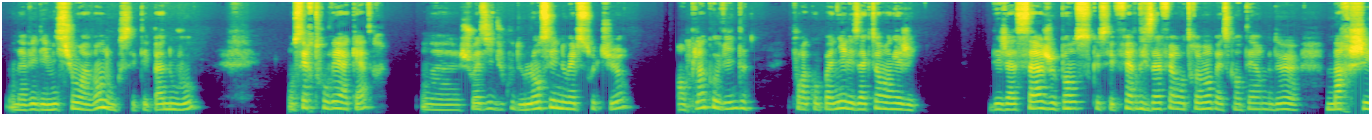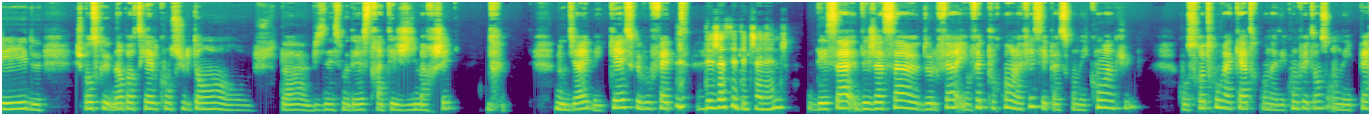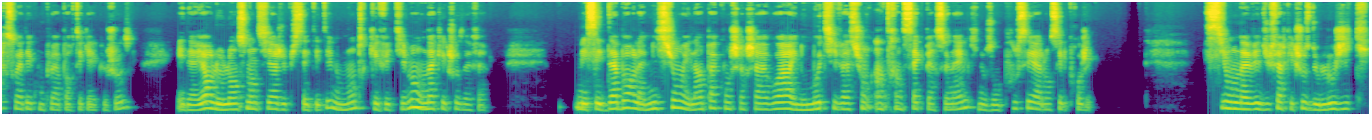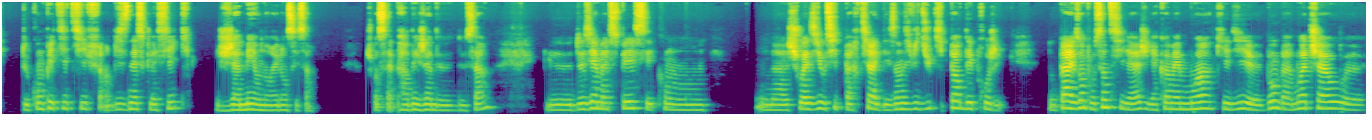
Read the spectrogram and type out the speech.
On avait des missions avant, donc c'était pas nouveau. On s'est retrouvés à quatre. On a choisi du coup de lancer une nouvelle structure en plein Covid pour accompagner les acteurs engagés. Déjà ça, je pense que c'est faire des affaires autrement parce qu'en termes de marché, de, je pense que n'importe quel consultant, en, je sais pas, business model, stratégie, marché, nous dirait mais qu'est-ce que vous faites? Déjà c'était challenge. Déjà, déjà ça euh, de le faire et en fait pourquoi on l'a fait, c'est parce qu'on est convaincu qu'on se retrouve à quatre, qu'on a des compétences, on est persuadé qu'on peut apporter quelque chose et d'ailleurs, le lancement de sillage depuis cet été nous montre qu'effectivement, on a quelque chose à faire. Mais c'est d'abord la mission et l'impact qu'on cherche à avoir et nos motivations intrinsèques personnelles qui nous ont poussés à lancer le projet. Si on avait dû faire quelque chose de logique, de compétitif, un business classique, jamais on aurait lancé ça. Je pense que ça part déjà de, ça. Le deuxième aspect, c'est qu'on a choisi aussi de partir avec des individus qui portent des projets. Donc par exemple au sein de Sillage, il y a quand même moi qui ai dit euh, bon bah moi ciao euh,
